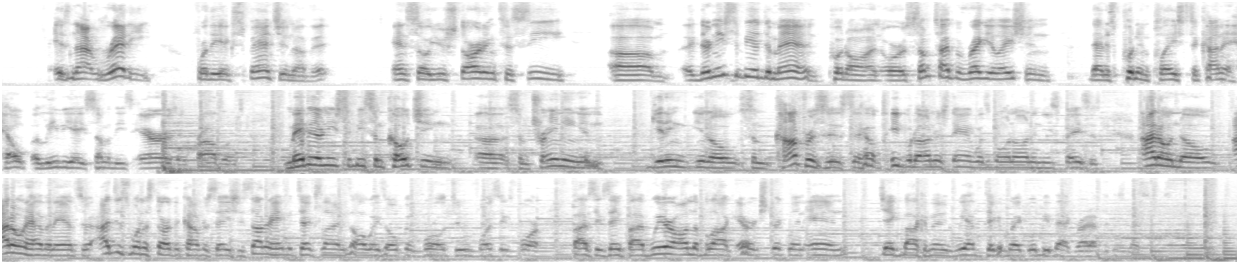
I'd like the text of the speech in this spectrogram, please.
is not ready for the expansion of it. And so you're starting to see um, there needs to be a demand put on or some type of regulation that is put in place to kind of help alleviate some of these errors and problems. Maybe there needs to be some coaching, uh, some training, and getting you know some conferences to help people to understand what's going on in these spaces. I don't know. I don't have an answer. I just want to start the conversation. Sutter Heyman text line is always open 402 464 5685. We are on the block. Eric Strickland and Jake Bachman. We have to take a break. We'll be back right after these messages.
